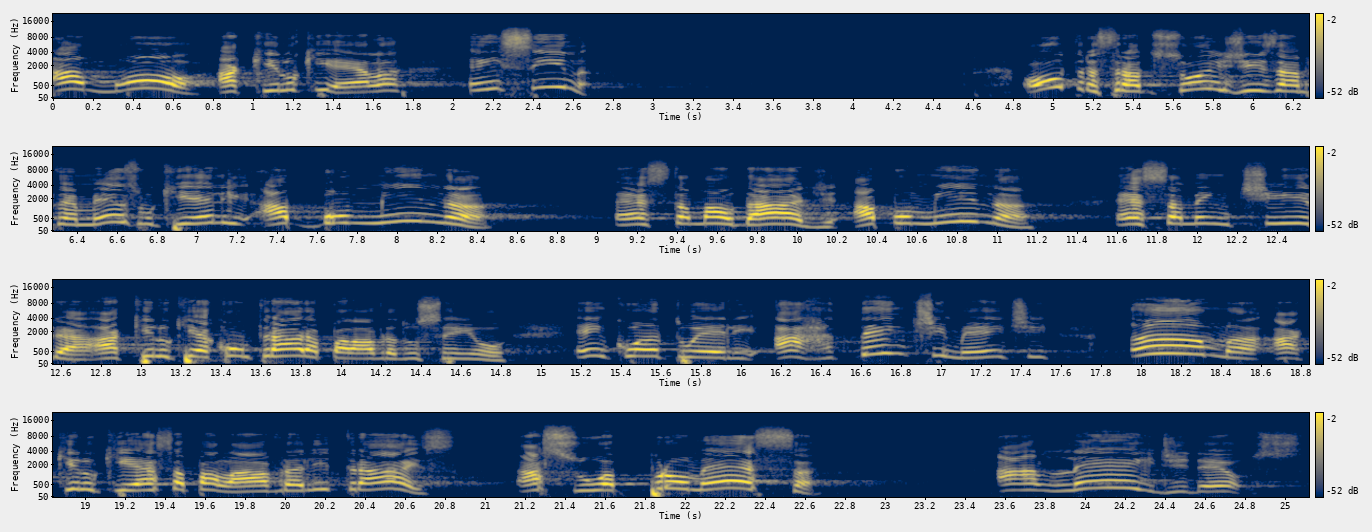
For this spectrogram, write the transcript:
amor aquilo que ela ensina. Outras traduções dizem até mesmo que ele abomina esta maldade, abomina essa mentira, aquilo que é contrário à palavra do Senhor, enquanto ele ardentemente ama aquilo que essa palavra lhe traz, a sua promessa, a lei de Deus,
